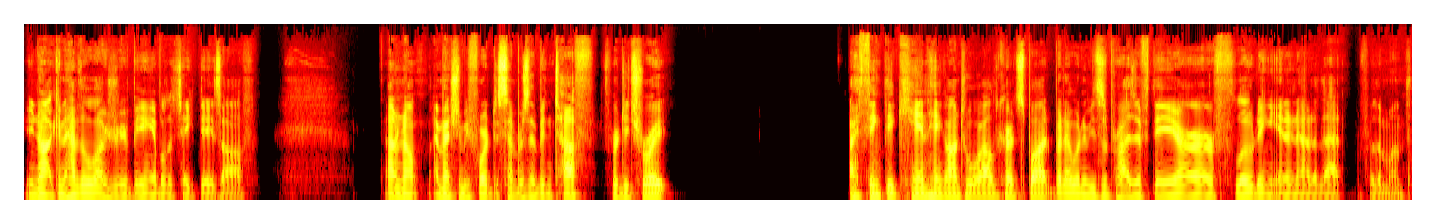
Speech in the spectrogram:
you're not gonna have the luxury of being able to take days off. I don't know. I mentioned before, December's have been tough for Detroit. I think they can hang on to a wild card spot, but I wouldn't be surprised if they are floating in and out of that for the month.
